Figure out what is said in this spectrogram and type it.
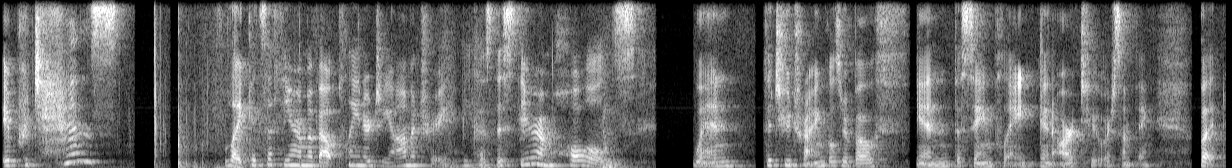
it pretends like it's a theorem about planar geometry because this theorem holds when the two triangles are both in the same plane in R2 or something. But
